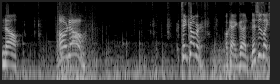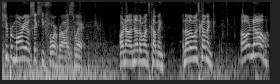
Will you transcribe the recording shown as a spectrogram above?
No. Oh no! Take cover. Okay, good. This is like Super Mario 64, bro. I swear. Oh no, another one's coming. Another one's coming. Oh no!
